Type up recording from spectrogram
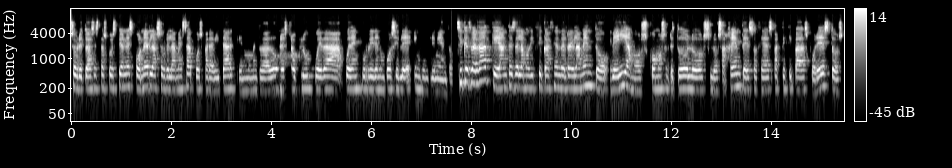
sobre todas estas cuestiones, ponerlas sobre la mesa pues para evitar que en un momento dado nuestro club pueda, pueda incurrir en un posible incumplimiento. Sí que es verdad que antes de la modificación del reglamento veíamos cómo sobre todo los, los agentes, sociedades participadas por estos,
